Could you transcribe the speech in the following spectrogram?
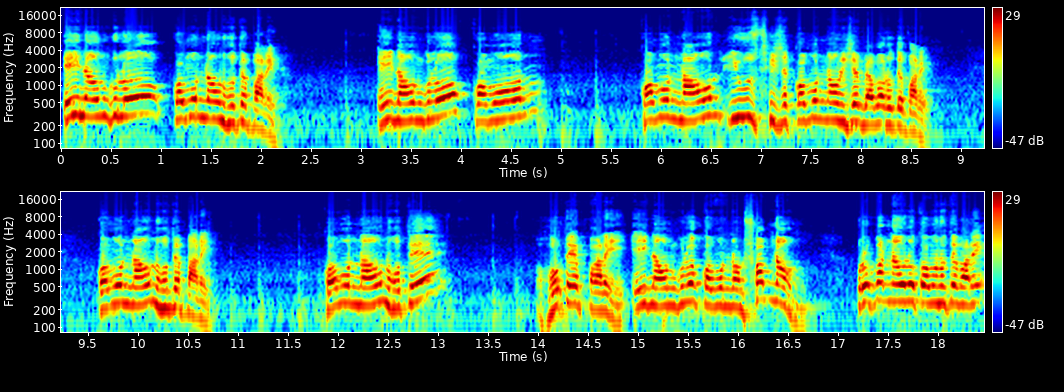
এই নাউনগুলো কমন নাউন হতে পারে। এই নাউনগুলো কমন কমন নাউন ইউজড হিসেবে, কমন নাউন হিসেবে ব্যবহার হতে পারে। কমন নাউন হতে পারে। কমন নাউন হতে হতে পারে। এই নাউনগুলো কমন নাউন সব নাউন প্রপার নাউনও কমন হতে পারে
